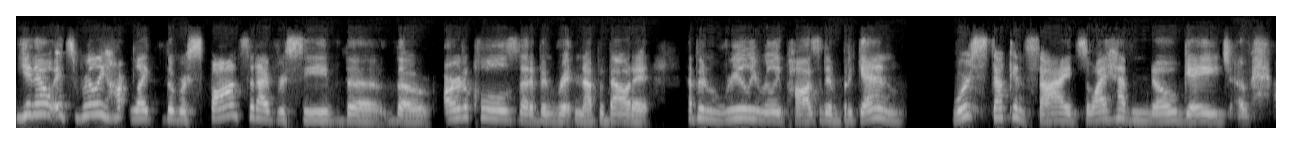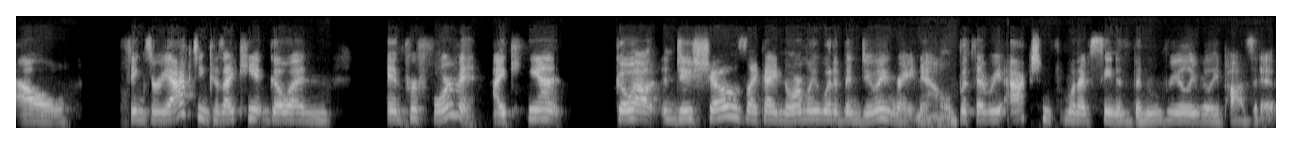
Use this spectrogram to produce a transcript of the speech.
you know it's really hard like the response that i've received the the articles that have been written up about it have been really really positive but again we're stuck inside so i have no gauge of how things are reacting because i can't go and and perform it i can't go out and do shows like i normally would have been doing right now but the reaction from what i've seen has been really really positive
